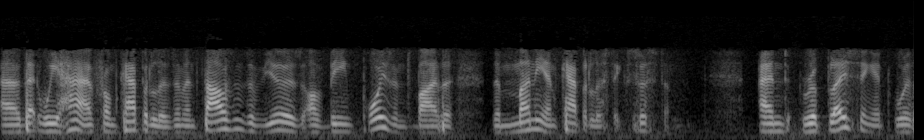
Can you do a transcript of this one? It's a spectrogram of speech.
uh, that we have from capitalism and thousands of years of being poisoned by the, the money and capitalistic system and replacing it with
